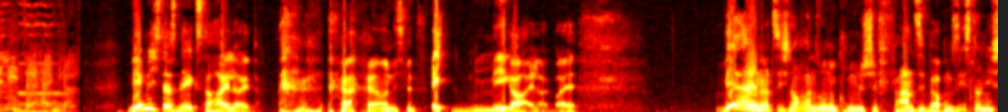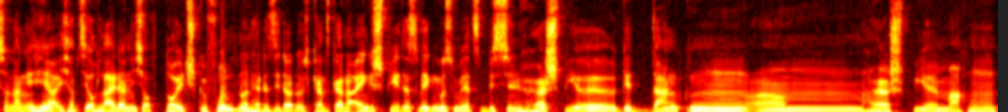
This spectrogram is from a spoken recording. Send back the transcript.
Elite-Hacker. Nämlich das nächste Highlight. und ich finde es echt ein mega Highlight, weil Wer erinnert sich noch an so eine komische Fernsehwerbung? Sie ist noch nicht so lange her. Ich habe sie auch leider nicht auf Deutsch gefunden und hätte sie dadurch ganz gerne eingespielt. Deswegen müssen wir jetzt ein bisschen Hörspiel-Gedanken, ähm, Hörspiel machen.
